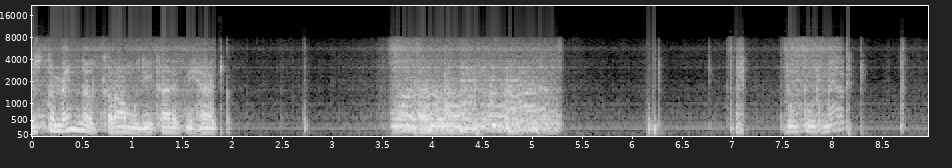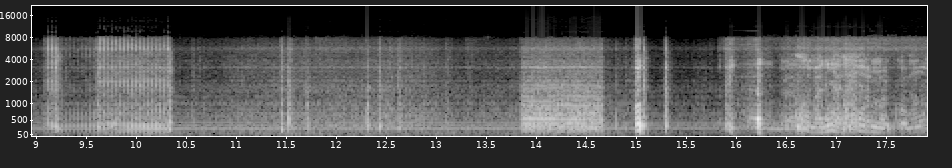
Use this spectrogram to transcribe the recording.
مستمعينا الكرام ودي كانت نهاية La Somalie affirme qu'au moins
